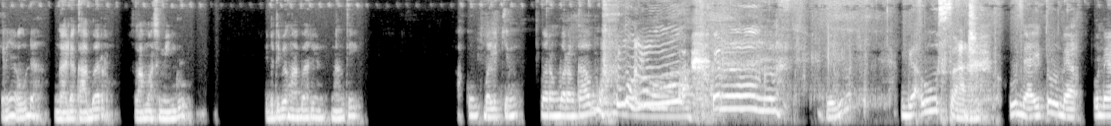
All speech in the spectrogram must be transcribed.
Akhirnya udah nggak ada kabar selama seminggu tiba-tiba ngabarin nanti aku balikin barang-barang kamu. Ya gitu. nggak usah udah itu udah udah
